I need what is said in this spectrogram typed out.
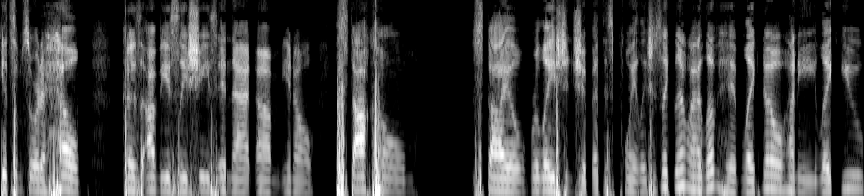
get some sort of help because obviously she's in that um, you know Stockholm style relationship at this point. Like she's like, no, I love him. Like, no, honey, like you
